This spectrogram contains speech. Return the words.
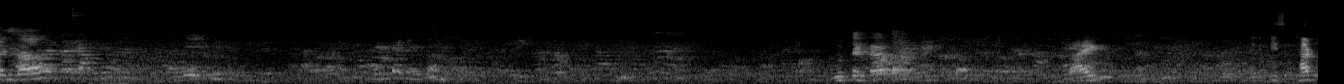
center center. Right. And this third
